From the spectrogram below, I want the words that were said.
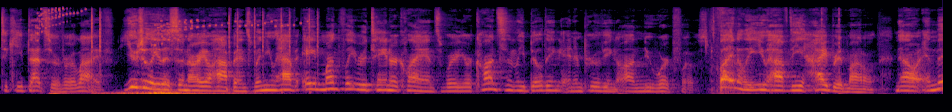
to keep that server alive. Usually this scenario happens when you have a monthly retainer clients where you're constantly building and improving on new workflows. Finally, you have the hybrid model. Now, in this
